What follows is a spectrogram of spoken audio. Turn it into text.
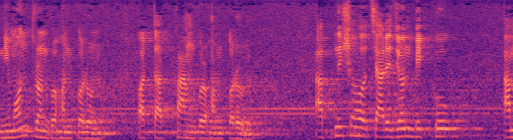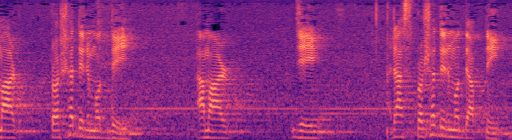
নিমন্ত্রণ গ্রহণ করুন, অর্থাৎ পান গ্রহণ করুন আপনি সহ চারিজন ভিক্ষু আমার প্রসাদের মধ্যেই আমার যে রাজপ্রসাদের মধ্যে আপনি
